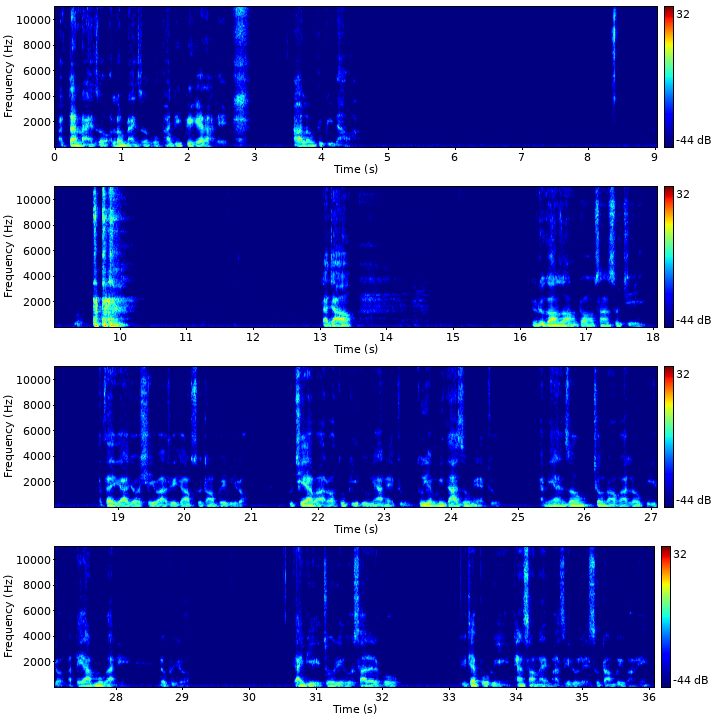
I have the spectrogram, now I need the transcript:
အတက်နိုင်ဆုံးအလုံးနိုင်ဆုံးကိုဖန်တီးပေးခဲ့တာလေအားလုံးသိပြီးသားပါဒါကြောင့်လူလူကောင်းဆောင်တော်ဆန်းစုကြည်အသက်ရာကျော်ရှိပါစေကြောင်းဆုတောင်းပေးပြီးတော့သူချစ်ရပါတော့သူပြည်သူများနဲ့အတူသူရဲ့မိသားစုနဲ့အတူအမြန်ဆုံးကျုံတော်ကလုပ်ပြီးတော့မတရားမှုကနေလုပ်ပြီးတော့ တိုင်းပြည်အကျိုးတွေကိုစားရတဲ့ဖို့ဒီထက်ပိုပြီးထမ်းဆောင်နိုင်ပါစေလို့လည်းဆုတောင်းပေးပါတယ်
